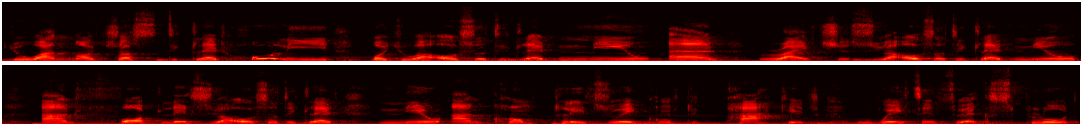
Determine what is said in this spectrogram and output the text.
you are not just declared holy, but you are also declared new and righteous. You are also declared new and faultless. You are also declared new and complete. You're a complete package waiting to explode.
